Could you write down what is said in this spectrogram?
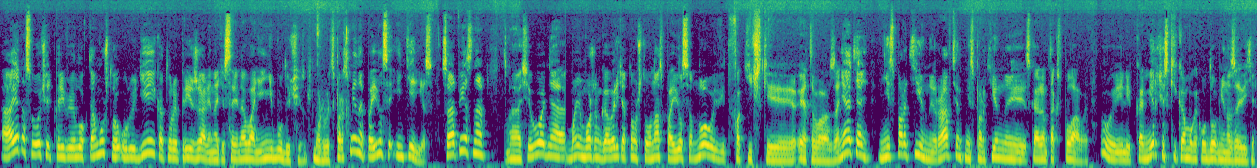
А это, в свою очередь, привело к тому, что у людей, которые приезжали на эти соревнования, не будучи, может быть, спортсменами, появился интерес. Соответственно, э, сегодня мы можем говорить о том, что у нас появился новый вид фактически этого занятия. Не спортивный рафтинг, не спортивные, скажем так, сплавы. Ну, или коммерческий, кому как удобнее назовите.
